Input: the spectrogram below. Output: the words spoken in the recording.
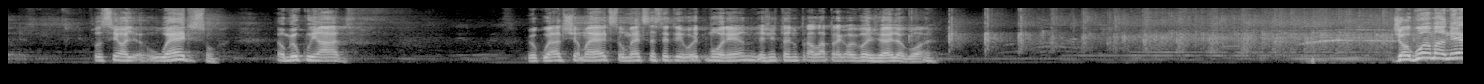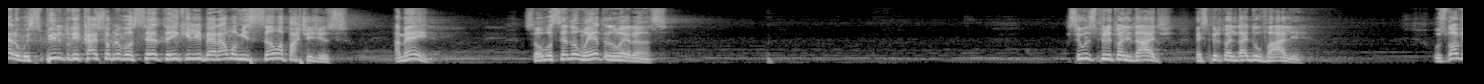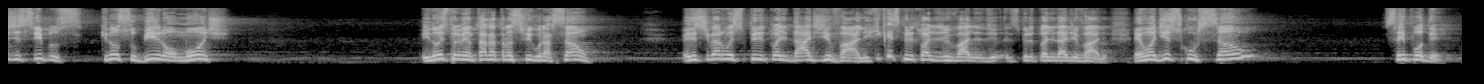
Falou assim: olha, o Edson é o meu cunhado. Meu cunhado chama Edson, 1,68m, moreno, e a gente está indo para lá pregar o evangelho agora. De alguma maneira, o espírito que cai sobre você tem que liberar uma missão a partir disso. Amém? Senão você não entra numa herança. Segunda espiritualidade é a espiritualidade do vale. Os nove discípulos que não subiram ao monte e não experimentaram a transfiguração, eles tiveram uma espiritualidade de vale. O que é espiritualidade de vale? Espiritualidade de vale? É uma discussão sem poder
